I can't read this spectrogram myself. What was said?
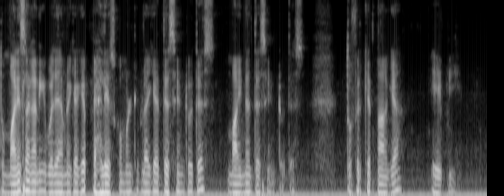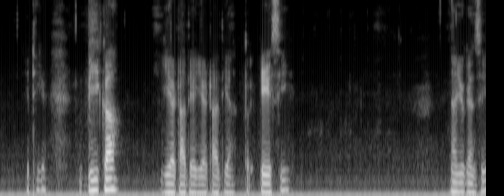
तो माइनस लगाने की बजाय हमने क्या किया? पहले इसको मल्टीप्लाई किया this into this minus this into this तो फिर कितना आ गया? ए बी ये ठीक है? बी का ये हटा दिया, ये हटा दिया तो ए सी ना you can see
